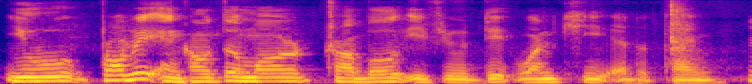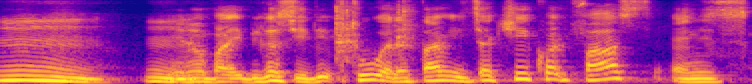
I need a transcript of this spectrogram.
you probably encounter more trouble if you did one key at a time. Hmm, You know, but because you did two at a time, it's actually quite fast and it's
